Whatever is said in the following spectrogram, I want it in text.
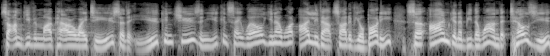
So I'm giving my power away to you so that you can choose and you can say, well, you know what? I live outside of your body. So I'm going to be the one that tells you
